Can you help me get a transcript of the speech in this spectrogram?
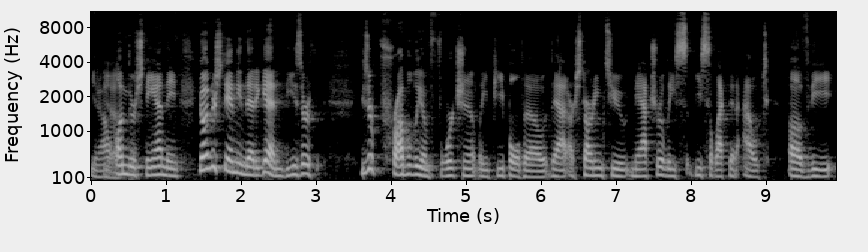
you know yeah. understanding you know understanding that again these are These are probably, unfortunately, people though that are starting to naturally be selected out of the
